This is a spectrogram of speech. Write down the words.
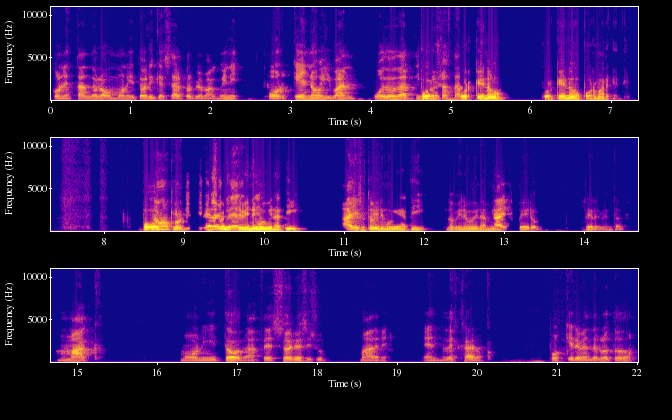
conectándolo a un monitor y que sea el propio Mac Mini. ¿Por qué no, Iván? Puedo darte Pues, incluso hasta... ¿Por qué no? ¿Por qué no? Por marketing. Porque, porque quiere eso le- te viene muy bien a ti. Eso te viene muy bien a ti. No viene muy bien a mí, iPad. pero pierde ventas. Mac, monitor, accesorios y su madre. Entonces, claro, pues quiere venderlo todo.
